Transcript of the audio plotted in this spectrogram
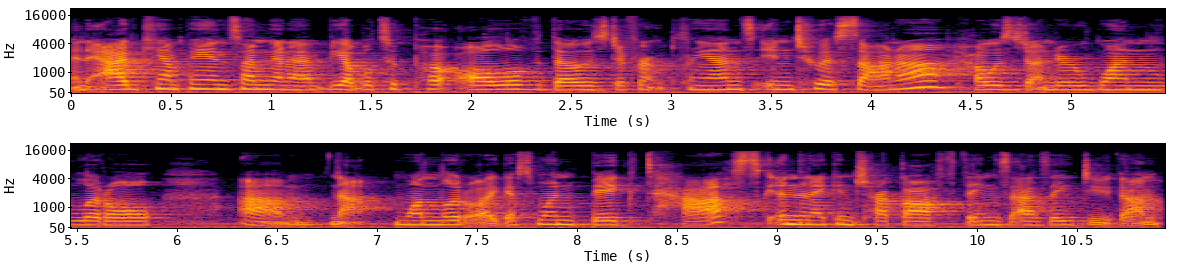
an ad campaign. So I'm going to be able to put all of those different plans into Asana, housed under one little, um, not one little, I guess, one big task. And then I can check off things as I do them.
